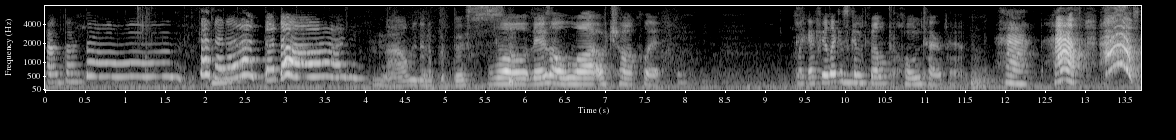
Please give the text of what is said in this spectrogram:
Dun, dun, dun. Da, da, da, da, da, da. Now we're gonna put this. Whoa, there's a lot of chocolate. Like I feel like it's gonna fill up the whole entire pan. Half, half, half.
